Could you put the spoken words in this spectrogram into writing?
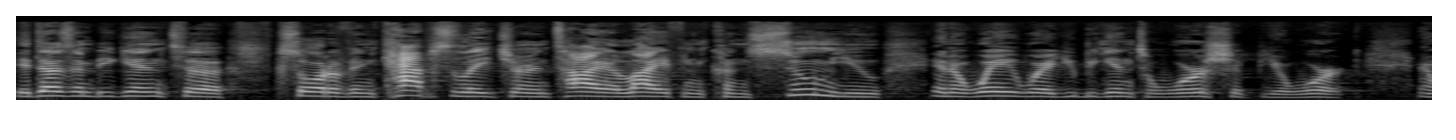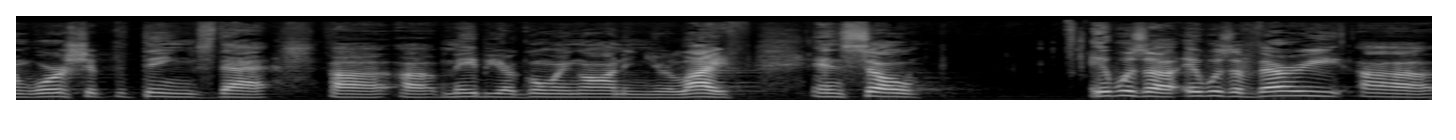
It doesn't begin to sort of encapsulate your entire life and consume you in a way where you begin to worship your work and worship the things that uh, uh, maybe are going on in your life. And so it was a, it was a very, uh,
